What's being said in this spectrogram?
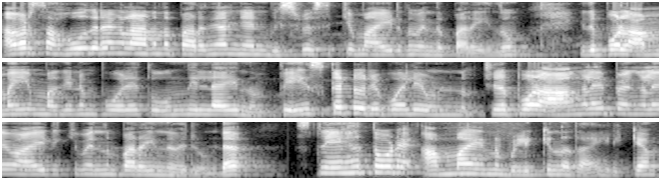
അവർ സഹോദരങ്ങളാണെന്ന് പറഞ്ഞാൽ ഞാൻ വിശ്വസിക്കുമായിരുന്നു എന്ന് പറയുന്നു. ഇതിപ്പോൾ അമ്മയും മകനും പോലെ തോന്നുന്നില്ല എന്നും ഫേസ് കട്ട് ഒരുപോലെ ഉണ്ടെന്നും ചിലപ്പോൾ ആങ്ങളെയും പെങ്ങളെയും ആയിരിക്കുമെന്നും പറയുന്നവരുണ്ട്. സ്നേഹത്തോടെ അമ്മ എന്ന് വിളിക്കുന്നതായിരിക്കാം.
